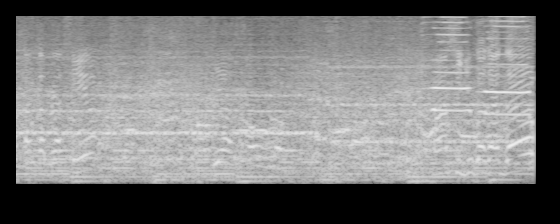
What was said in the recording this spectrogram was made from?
Akankah berhasil? Ya Allah. Masih juga gagal.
